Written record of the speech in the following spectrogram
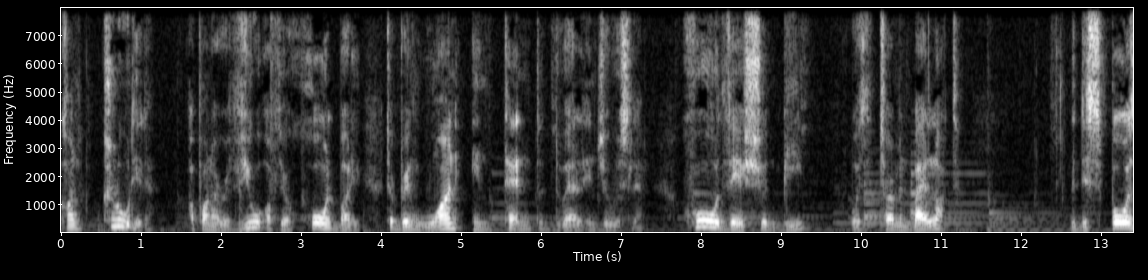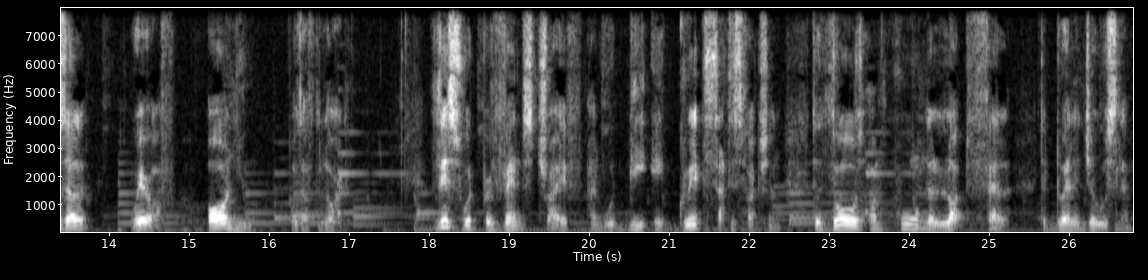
concluded upon a review of their whole body to bring one intent to dwell in Jerusalem. Who they should be was determined by Lot. The disposal whereof all knew was of the Lord. This would prevent strife and would be a great satisfaction to those on whom the lot fell to dwell in Jerusalem,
